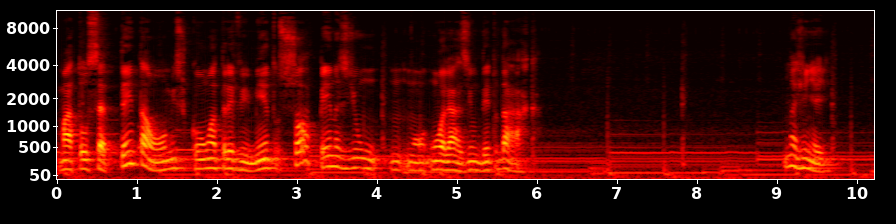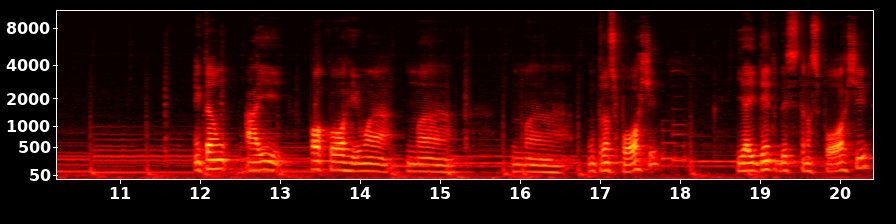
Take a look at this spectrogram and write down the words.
matou 70 homens com um atrevimento só apenas de um, um, um olharzinho dentro da arca. Imagine aí. Então aí ocorre uma, uma, uma, um transporte e aí dentro desse transporte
